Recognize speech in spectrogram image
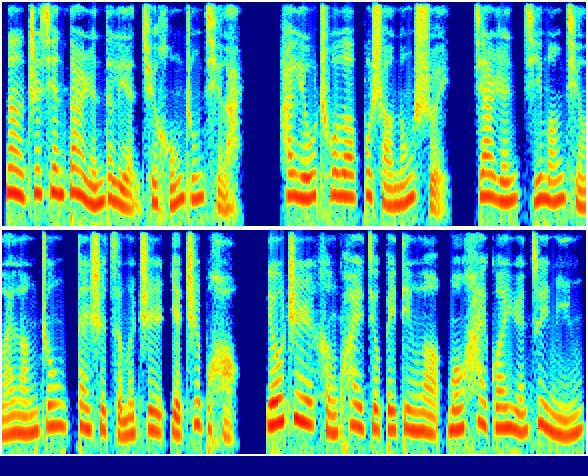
那知县大人的脸却红肿起来，还流出了不少脓水。家人急忙请来郎中，但是怎么治也治不好。刘志很快就被定了谋害官员罪名，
